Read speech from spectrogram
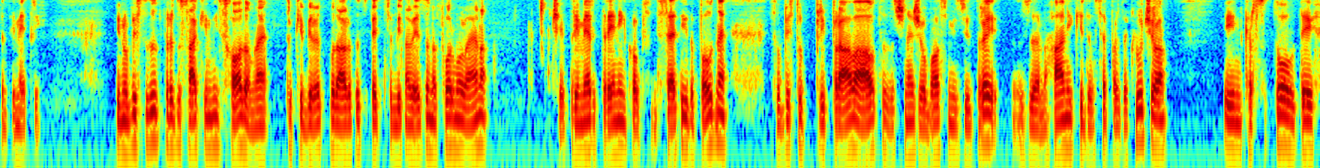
centimetrih. In v bistvu tudi pred vsakim izhodom, ne, tukaj bi rad podaril tudi spet se bi navezal na Formulo 1. Če je primer trening ob 10. do povdne, se v bistvu priprava avta začne že ob 8. zjutraj z mehaniki, da vse pa zaključijo. In ker so to v teh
